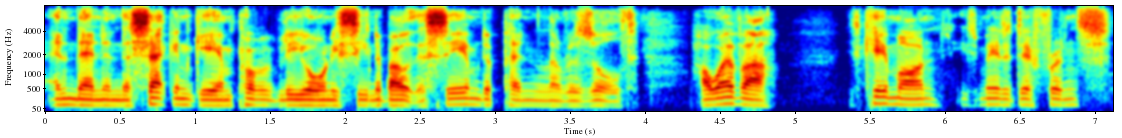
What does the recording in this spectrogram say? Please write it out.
and then in the second game, probably only seen about the same, depending on the result. However, he's came on, he's made a difference.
